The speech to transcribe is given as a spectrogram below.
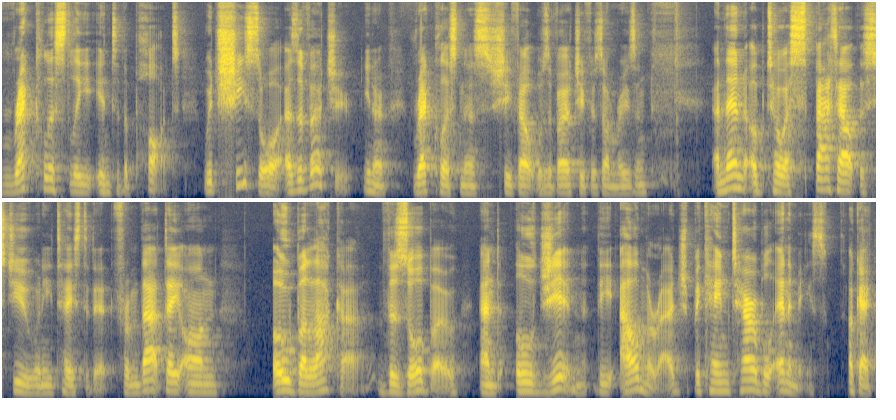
recklessly into the pot, which she saw as a virtue. You know, recklessness she felt was a virtue for some reason. And then Ubtao spat out the stew when he tasted it. From that day on, Obalaka, the Zorbo, and Uljin, the Almiraj, became terrible enemies. Okay,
